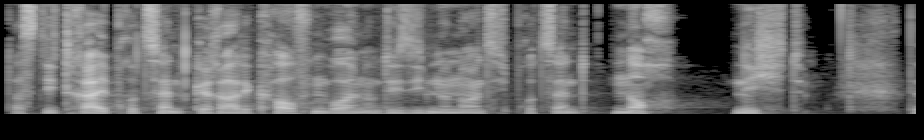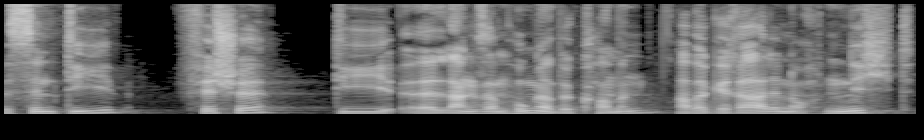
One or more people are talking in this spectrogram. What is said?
dass die 3% gerade kaufen wollen und die 97% noch nicht. Das sind die Fische, die äh, langsam Hunger bekommen, aber gerade noch nicht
